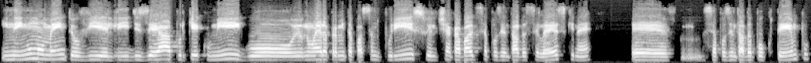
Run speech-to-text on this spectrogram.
Em nenhum momento eu vi ele dizer, ah, por que comigo? Ou eu não era para mim estar tá passando por isso. Ele tinha acabado de se aposentar da Celesc, né? é, se aposentado há pouco tempo,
